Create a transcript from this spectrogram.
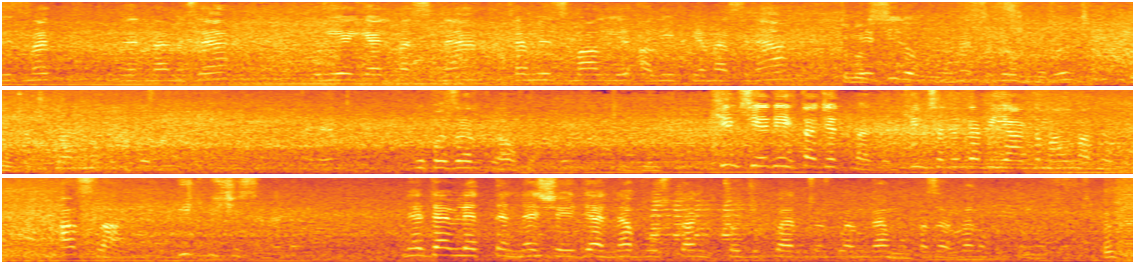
hizmet vermemize, buraya gelmesine, temiz mal alıp yemesine vesile oluyor, vesile oluyoruz. Çocuklarımı okuttuk. Evet. Bu pazarla okuttuk. Kimseye de ihtaç etmedim. Kimseden de bir yardım almadım. Asla. Hiçbir şeysine de. Ne devletten, ne şeyden, ne burstan çocuklar, çocuklarımı ben bu pazarlar okuttum. hocam.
